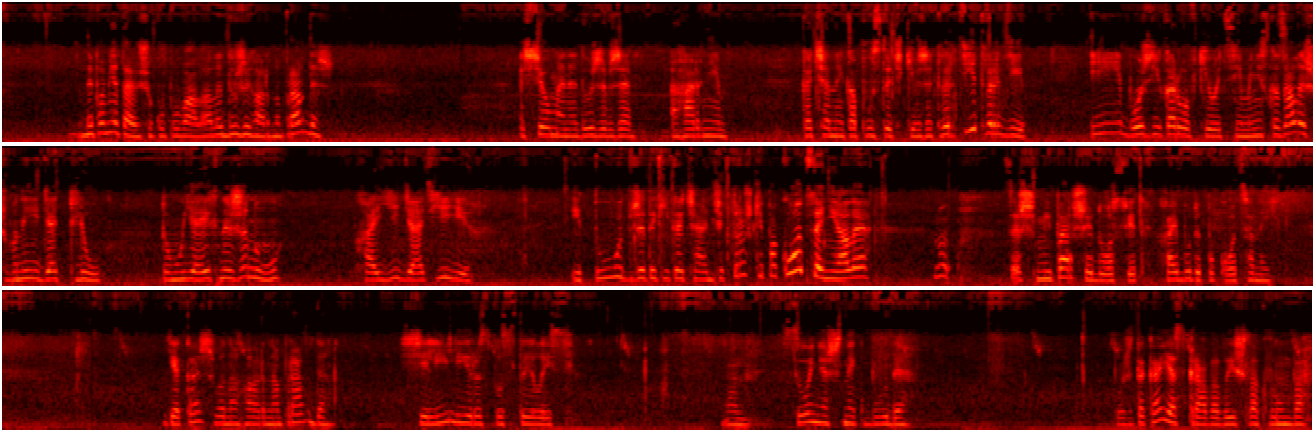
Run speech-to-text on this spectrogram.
Не пам'ятаю, що купувала, але дуже гарно, правда ж? Ще у мене дуже вже гарні качани капусточки, вже тверді-тверді. І божі коровки оці. Мені сказали, що вони їдять тлю, тому я їх не жену. Хай їдять її. І тут вже такий качанчик. Трошки покоцані, але ну, це ж мій перший досвід. Хай буде покоцаний. Яка ж вона гарна, правда? Ще лілії розпустились. Вон, соняшник буде. Боже, така яскрава вийшла клумба.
